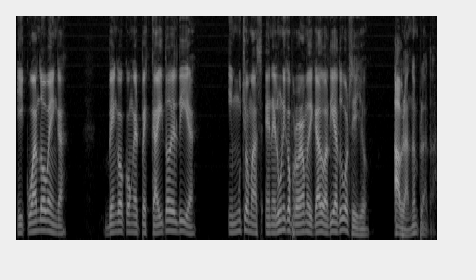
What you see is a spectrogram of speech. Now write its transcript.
y cuando venga, vengo con el pescadito del día y mucho más en el único programa dedicado al día tu bolsillo, Hablando en Plata.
